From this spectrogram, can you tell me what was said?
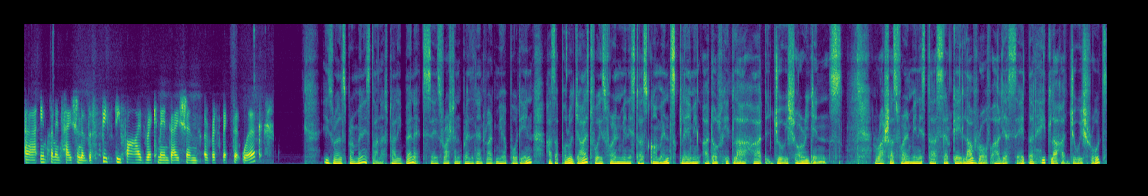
uh, implementation of the 55 recommendations of respect at work. Israel's Prime Minister Naftali Bennett says Russian President Vladimir Putin has apologized for his foreign minister's comments claiming Adolf Hitler had Jewish origins. Russia's Foreign Minister Sergei Lavrov earlier said that Hitler had Jewish roots,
